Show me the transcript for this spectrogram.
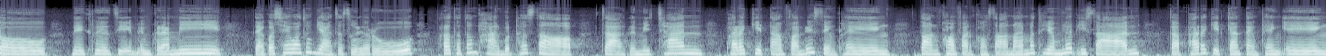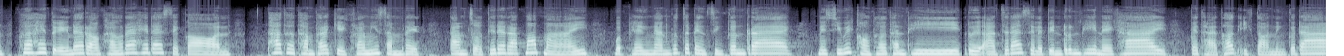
Gold ในเครือ GMM Grammy แต่ก็ใช่ว่าทุกอย่างจะสวยหรู เพราะเธอต้องผ่านบททดสอบจาก The Mission ภารกิจตามฝันด้วยเสียงเพลง ตอนความฝันของสาวน้อยมัธยมเลือดอีสาน กับภารกิจการแต่งเพลงเอง เพื่อให้ตัวเองได้ร้องครั้งแรกให้ได้เสียก่อน ถ้าเธอทำภารกิจครั้งนี้สำเร็จตามโจทย์ที่ได้รับมอบหมาย บทเพลงนั้นก็จะเป็นซิงเกิลแรก ในชีวิตของเธอทันที หรืออาจจะได้ศิลปินรุ่นพี่ในค่าย ไปถ่ายทอดอีกต่อหนึ่งก็ได้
